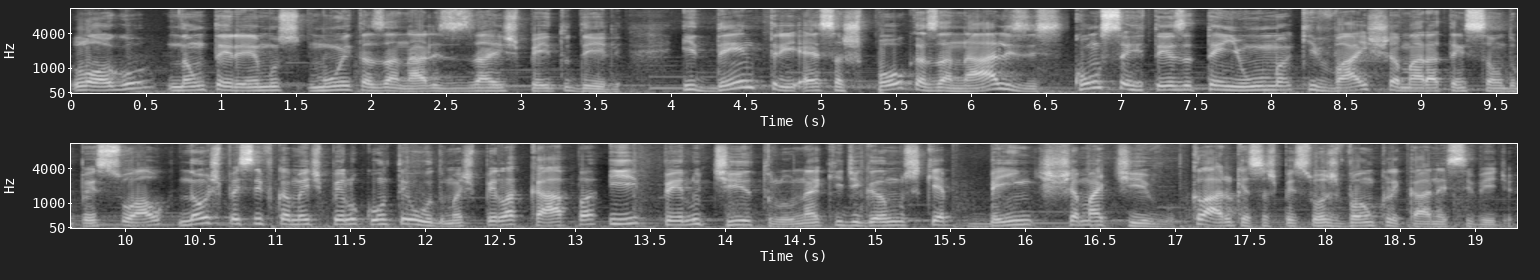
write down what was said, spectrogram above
Logo, não teremos muitas análises a respeito dele. E dentre essas poucas análises, com certeza tem uma que vai chamar a atenção do pessoal, não especificamente pelo conteúdo, mas pela capa e pelo título, né? Que digamos que é bem chamativo. Claro que essas pessoas vão clicar nesse vídeo.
